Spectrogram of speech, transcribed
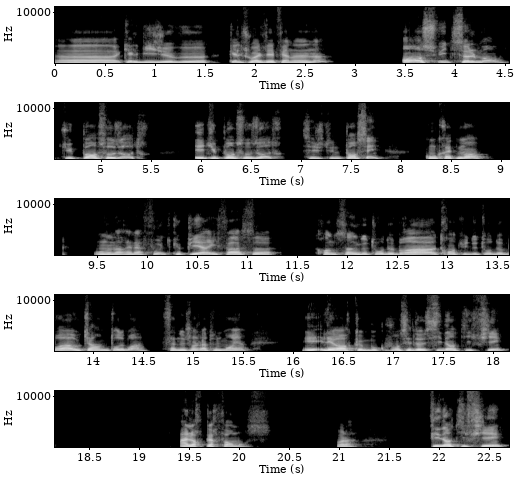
euh, quelle vie je veux, quel choix je vais faire, nanana. Ensuite seulement, tu penses aux autres. Et tu penses aux autres, c'est juste une pensée. Concrètement, on en a rien à foutre que Pierre, il fasse euh, 35 de tour de bras, 38 de tour de bras ou 40 de tour de bras. Ça ne change absolument rien. Et l'erreur que beaucoup font, c'est de s'identifier à leur performance. Voilà. S'identifier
